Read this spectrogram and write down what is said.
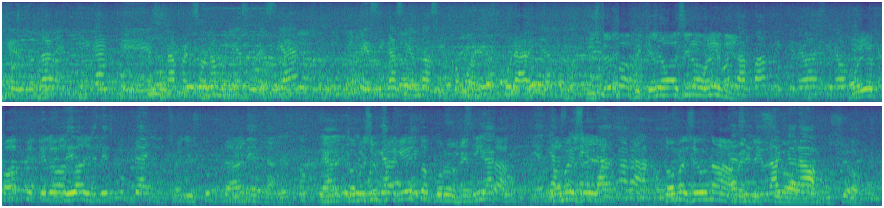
Que Dios la bendiga, que es una persona muy especial y que siga siendo así como es pura vida. ¿Y usted, papi, qué le va a decir a Hola Eugenia? papi, ¿qué le va a decir a? Oye, papi, ¿qué le vas a decir? Feliz cumpleaños. Feliz cumpleaños. Feliz cumpleaños. Tómese un traguito por Eugenita. Tómese, tómese una bendición.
